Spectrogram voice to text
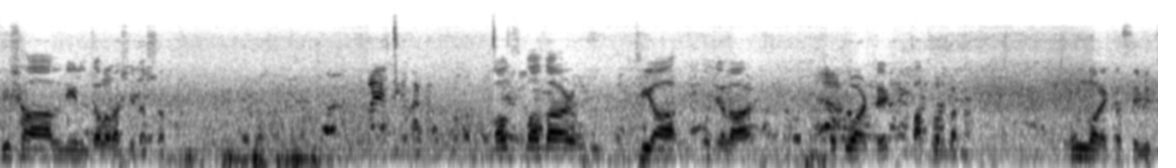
বিশাল নীল জলরাশি দর্শক। কক্সবাজার উথিয়া উপজেলার পটুয়ারটেক পাথরঘাটা। সুন্দর একটা সি বিচ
